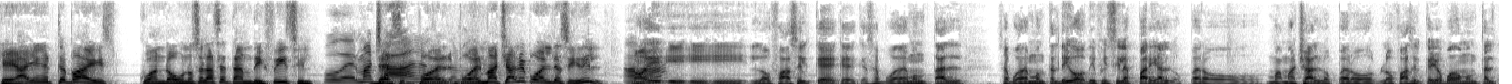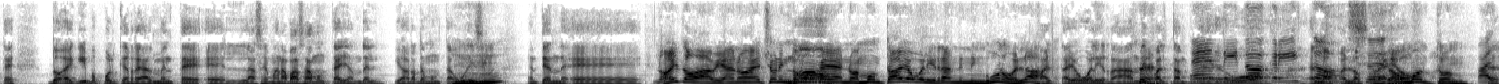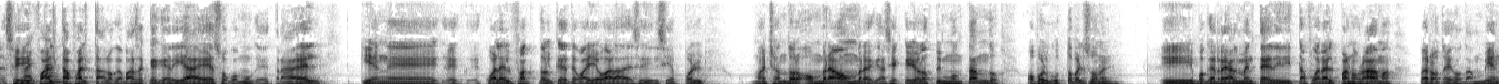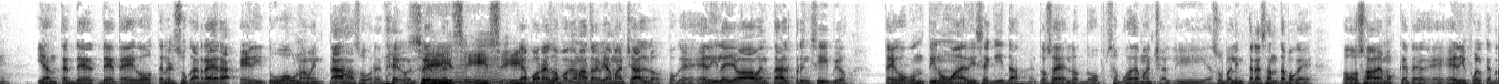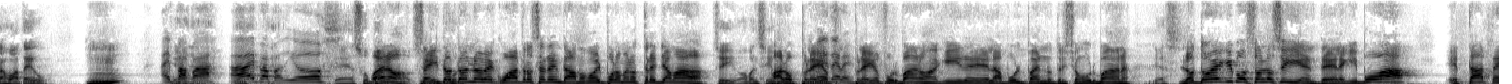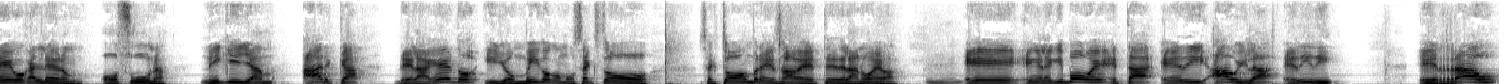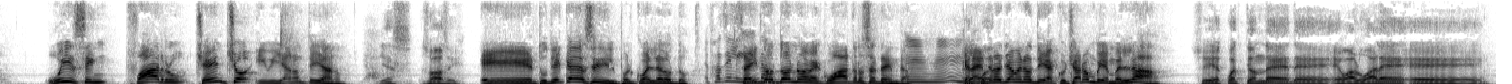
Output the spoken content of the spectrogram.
que hay en este país cuando a uno se le hace tan difícil Poder deci- machar. poder, poder macharlo y poder decidir. ¿no? Y, y, y, y lo fácil que, que, que se puede montar, se pueden montar, digo, difícil es parearlos, pero mamacharlos, pero lo fácil que yo puedo montarte dos equipos porque realmente eh, la semana pasada monté a Yandel y ahora te monté a Wisin, ¿entiendes? Eh, No, y todavía no ha hecho ninguno No. que no has montado yo Willy Randy ninguno, ¿verdad? falta Joel y Randy, faltan porque Bendito hubo- Cristo. en los, en los Sí. Falta un montón. Fal- Eh, sí, faltan. falta, falta. Lo que pasa es que quería eso, como que traer quién eh, eh, cuál es el factor que te va a llevar a decidir si es por machando hombre a hombre, que así es que yo lo estoy montando, o por gusto personal. Y porque realmente Eddie está fuera del panorama, pero Tego también. Y antes de, de Tego tener su carrera, Eddie tuvo una ventaja sobre Tego, Sí, ¿entiendes? sí, sí. Que por eso fue que me atreví a macharlo, porque Eddie le llevaba ventaja al principio, Tego continúa, Eddie se quita, entonces los dos se puede manchar. Y es súper interesante porque todos sabemos que Te- eh, Eddie fue el que trajo a Tego. Ay, Que- papá. que- Ay, papá Dios. Que es súper- Bueno, súper duro. 6229470. Vamos a coger por lo menos tres llamadas Sí, vamos por encima. para los playoffs urbanos aquí de la pulpa en nutrición urbana. Yes. Los dos equipos son los siguientes. El equipo A está Tego Calderón, Osuna, Nicky Jam, Arca, De La Ghetto y John Migo como sexto, sexto hombre, ¿sabes? Este, de la nueva. Eh, en el equipo B está Eddie Ávila, Edidi, eh, Rau, Wisin, Farru, Chencho y Villano Antillano. Yes, eso es así. Eh, tú tienes que decidir por cuál de los dos. Es facilito. 6229470. Que la gente nos llame y nos diga, escucharon bien, ¿verdad? Sí, es cuestión de, de evaluar eh, eh,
